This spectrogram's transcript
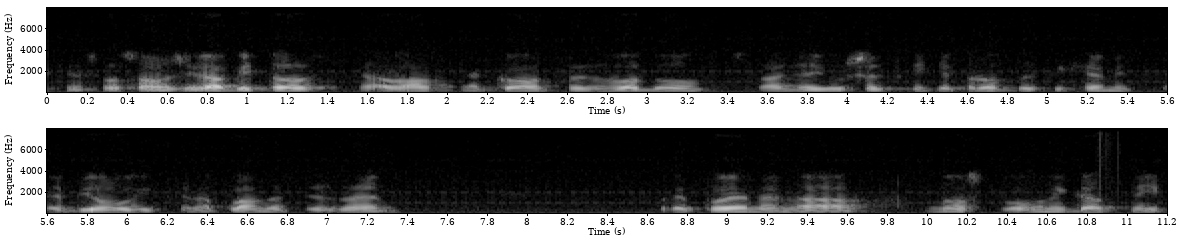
istým spôsobom živá bytosť a vlastne ako cez vodu sa dejú všetky tie procesy chemické a biologické na planete Zem, prepojené na množstvo unikátnych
